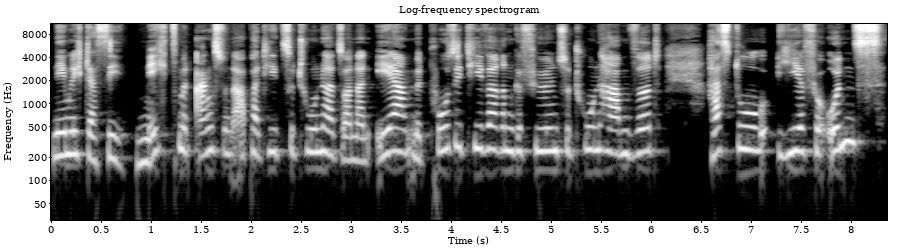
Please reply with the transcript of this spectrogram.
nämlich dass sie nichts mit Angst und Apathie zu tun hat, sondern eher mit positiveren Gefühlen zu tun haben wird. Hast du hier für uns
